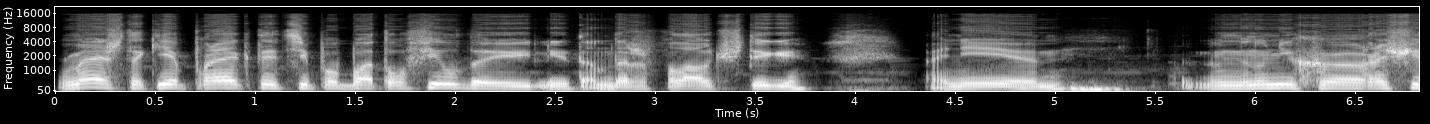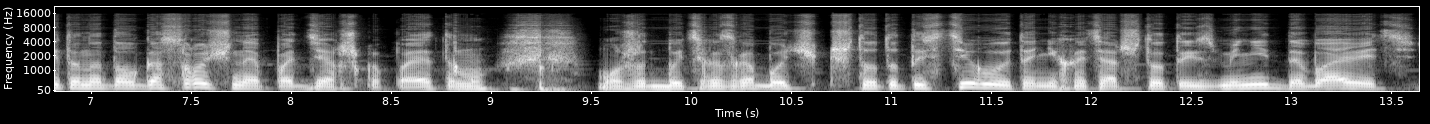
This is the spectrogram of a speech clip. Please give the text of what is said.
Понимаешь, такие проекты типа Battlefield или там даже Fallout 4, они у них э, рассчитана долгосрочная поддержка, поэтому, может быть, разработчик что-то тестирует, они хотят что-то изменить, добавить.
